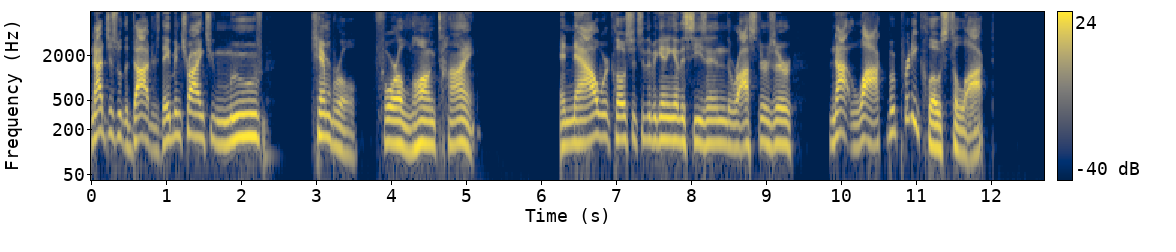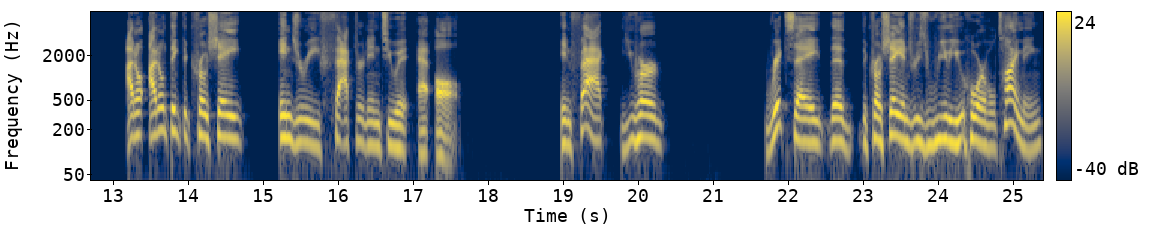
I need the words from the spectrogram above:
not just with the Dodgers, they've been trying to move Kimbrel for a long time. And now we're closer to the beginning of the season. The rosters are not locked, but pretty close to locked. I don't I don't think the crochet injury factored into it at all. In fact, you heard Rick say that the crochet injury is really horrible timing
